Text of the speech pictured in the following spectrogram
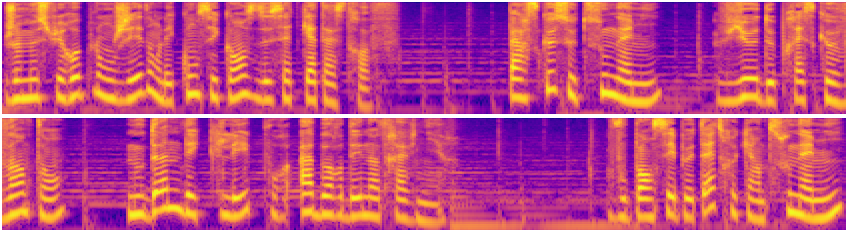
je me suis replongée dans les conséquences de cette catastrophe. Parce que ce tsunami, vieux de presque 20 ans, nous donne des clés pour aborder notre avenir. Vous pensez peut-être qu'un tsunami,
